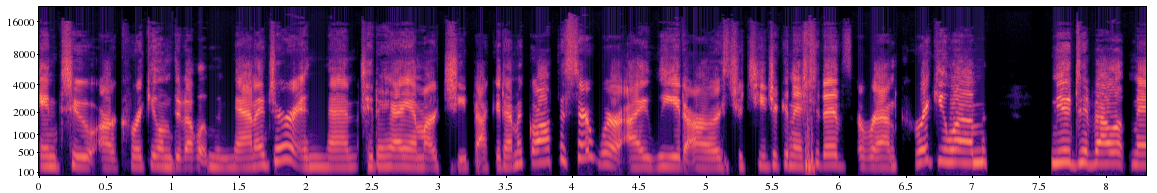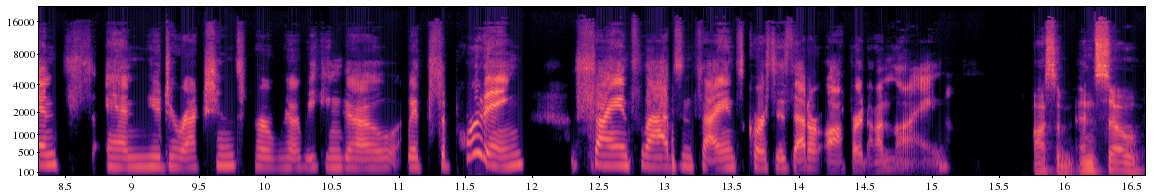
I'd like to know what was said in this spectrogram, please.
into our curriculum development manager. And then today I am our chief academic officer, where I lead our strategic initiatives around curriculum, new developments, and new directions for where we can go with supporting science labs and science courses that are offered online. Awesome. And so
